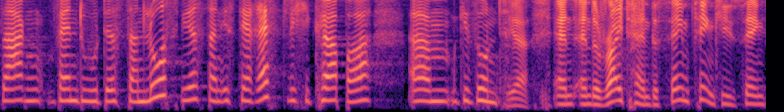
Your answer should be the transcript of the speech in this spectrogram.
sagen, wenn du das dann los wirst, dann ist der restliche Körper ähm, gesund. yeah and and the right hand the same thing he's saying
